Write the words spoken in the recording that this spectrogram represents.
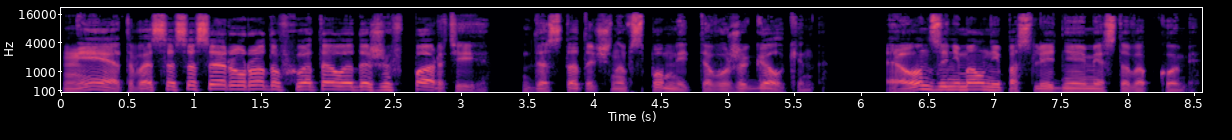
Нет, в СССР уродов хватало даже в партии, достаточно вспомнить того же Галкина, а он занимал не последнее место в обкоме.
